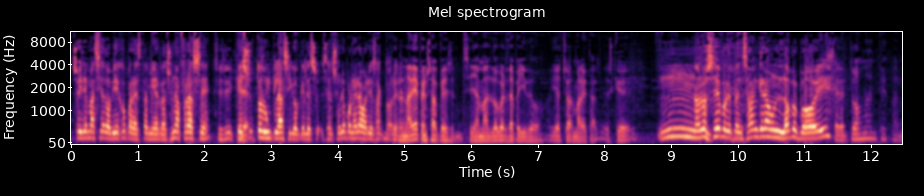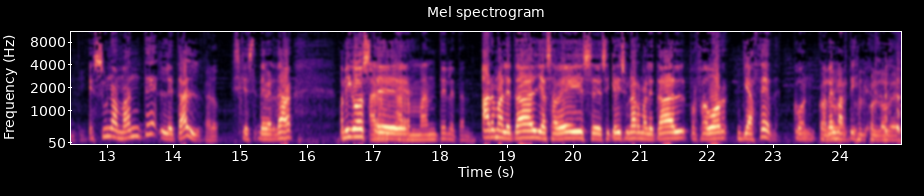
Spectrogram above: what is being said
soy demasiado viejo para esta mierda es una frase Sí, sí, que que- es todo un clásico que le su- se le suele poner a varios actores. Pero nadie ha pensado que se llama Lover de apellido y ha hecho arma letal. Es que... Mm, no lo sé porque pensaban que era un lover boy. Amante, es un amante letal. Claro. es que es de verdad. Amigos Ar- eh, Armante letal. Arma letal, ya sabéis, eh, si queréis un arma letal, por favor, yaced con, Con Abel Lover, Martí, Con, con Lover.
